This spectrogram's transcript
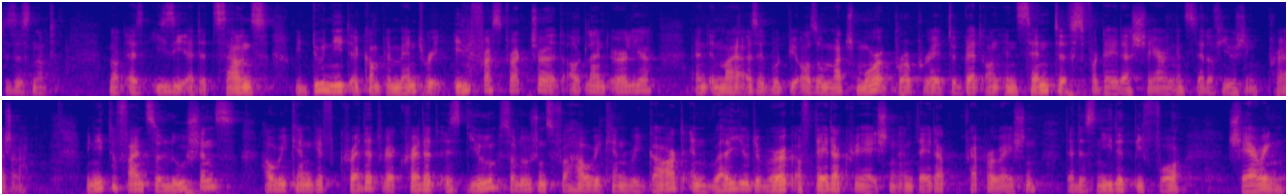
This is not, not as easy as it sounds. We do need a complementary infrastructure, as outlined earlier, and in my eyes, it would be also much more appropriate to bet on incentives for data sharing instead of using pressure. We need to find solutions how we can give credit where credit is due, solutions for how we can regard and value the work of data creation and data preparation that is needed before sharing.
